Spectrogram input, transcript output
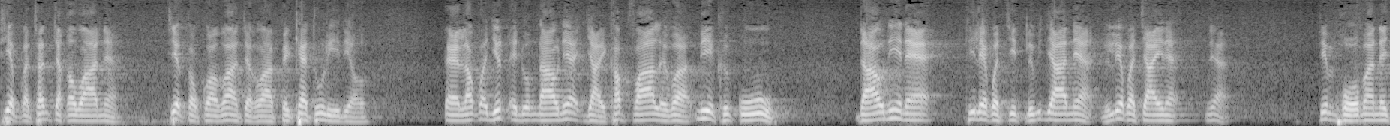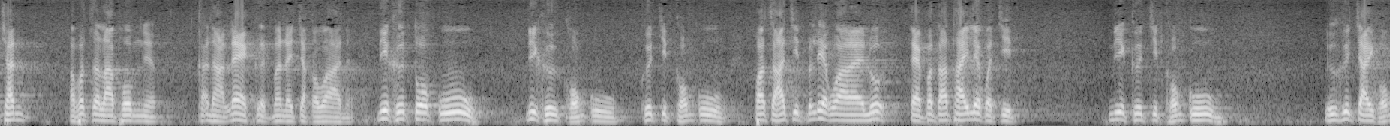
เทียบกับชั้นจักรวาลเนี่ยเทียบกับความว่าจักรวาลเป็นแค่ทุลีเดียว แต่เราก็ยึดไอ้ดวงดาวเนี่ยใหญ่คับฟ้าเลยว่า นี่คือกู ดาวนี่แน่ ที่เรียกว่าจิตหรือวิญญาณเนี่ยหรือเรียกว่าใจเนี่ยเนี่ยที่มันโผล่มาในชั้นอภัสราพรมเนี่ยขนาดแรกเกิดมาในจักรวาลนี่คือตัวกู นี่คือของกู คือจิตของกู ภาษาจิตมันเรียกว่าอะไรรู้ แต่ภาษาไทยเรียกว่าจิต นี่คือจิตของกู หรือคือใจของ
